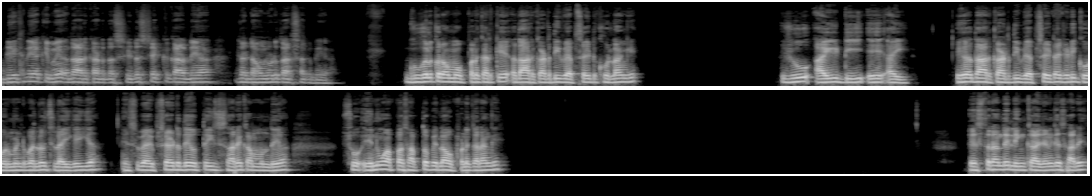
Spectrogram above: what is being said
ਦੇਖਦੇ ਹਾਂ ਕਿਵੇਂ ਆਧਾਰ ਕਾਰਡ ਦਾ ਸਟੇਟਸ ਚੈੱਕ ਕਰਦੇ ਹਾਂ ਜਾਂ ਡਾਊਨਲੋਡ ਕਰ ਸਕਦੇ ਹਾਂ। ਗੂਗਲ ਕ੍ਰੋਮ ਓਪਨ ਕਰਕੇ ਆਧਾਰ ਕਾਰਡ ਦੀ ਵੈਬਸਾਈਟ ਖੋਲਾਂਗੇ। UIDAI ਇਹ ਆਧਾਰ ਕਾਰਡ ਦੀ ਵੈਬਸਾਈਟ ਹੈ ਜਿਹੜੀ ਗਵਰਨਮੈਂਟ ਵੱਲੋਂ ਚਲਾਈ ਗਈ ਆ। ਇਸ ਵੈਬਸਾਈਟ ਦੇ ਉੱਤੇ ਹੀ ਸਾਰੇ ਕੰਮ ਹੁੰਦੇ ਆ। ਸੋ ਇਹਨੂੰ ਆਪਾਂ ਸਭ ਤੋਂ ਪਹਿਲਾਂ ਓਪਨ ਕਰਾਂਗੇ। ਇਸ ਤਰ੍ਹਾਂ ਦੇ ਲਿੰਕ ਆ ਜਾਣਗੇ ਸਾਰੇ।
